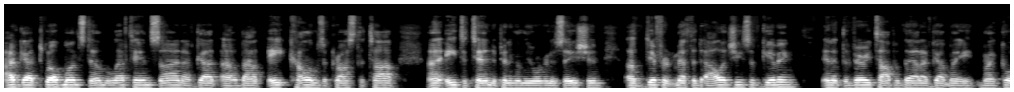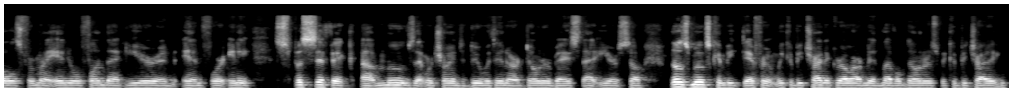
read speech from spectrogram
I've got 12 months down the left hand side. I've got uh, about eight columns across the top, uh, eight to 10, depending on the organization, of different methodologies of giving and at the very top of that i've got my my goals for my annual fund that year and and for any specific uh, moves that we're trying to do within our donor base that year. So those moves can be different. We could be trying to grow our mid-level donors. We could be trying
